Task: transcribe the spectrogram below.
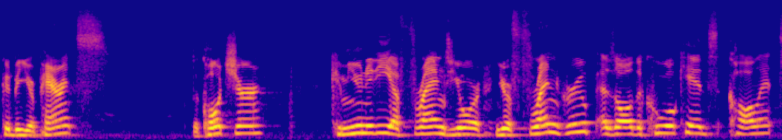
Could be your parents, the culture, community of friends, your, your friend group, as all the cool kids call it?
